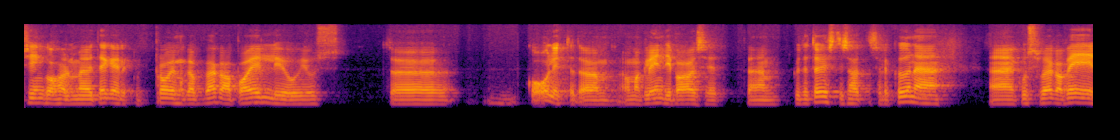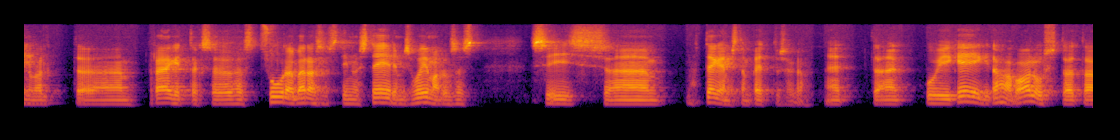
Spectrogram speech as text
siinkohal me tegelikult proovime ka väga palju just äh, koolitada oma kliendibaasi, et Äh, kui te tõesti saate selle kõne, äh, kus väga veenvalt räägitakse ühest suurepärasest investeerimisvõimalusest, siis noh, tegemist on pettusega, et kui keegi tahab alustada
